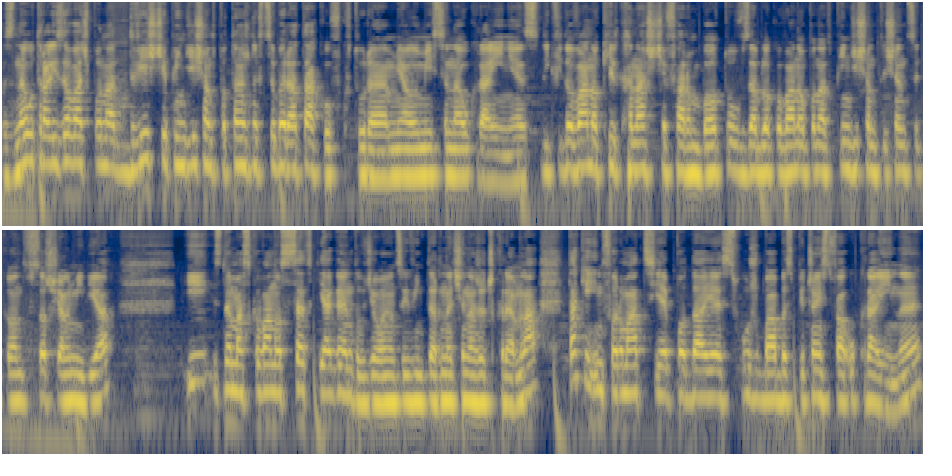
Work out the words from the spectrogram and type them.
zneutralizować ponad 250 potężnych cyberataków, które miały miejsce na Ukrainie. Zlikwidowano kilkanaście farmbotów, zablokowano ponad 50 tysięcy kont w social mediach i zdemaskowano setki agentów działających w internecie na rzecz Kremla. Takie informacje podaje Służba Bezpieczeństwa Ukrainy.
